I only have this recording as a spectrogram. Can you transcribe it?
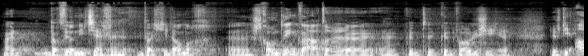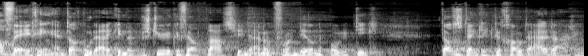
maar dat wil niet zeggen dat je dan nog uh, schoon drinkwater uh, kunt, kunt produceren. Dus die afweging, en dat moet eigenlijk in het bestuurlijke veld plaatsvinden, en ook voor een deel in de politiek, dat is denk ik de grote uitdaging.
